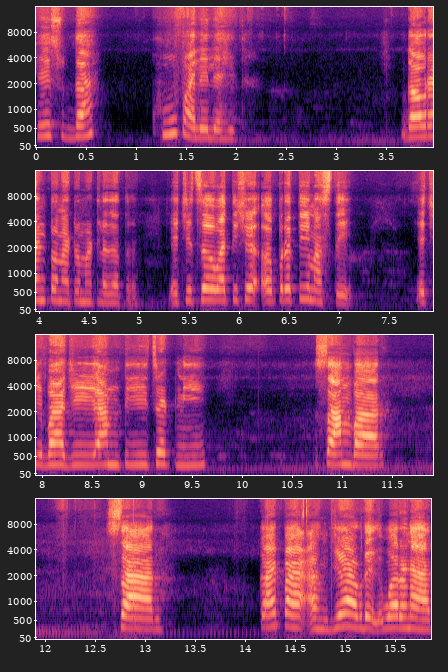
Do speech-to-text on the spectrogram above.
हे सुद्धा खूप आलेले आहेत. गावरान टोमॅटो म्हटलं जातं. याची चव अतिशय अप्रतिम असते. याची भाजी आमटी चटणी सांबार सार काय पा जे आवडेल वरणात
